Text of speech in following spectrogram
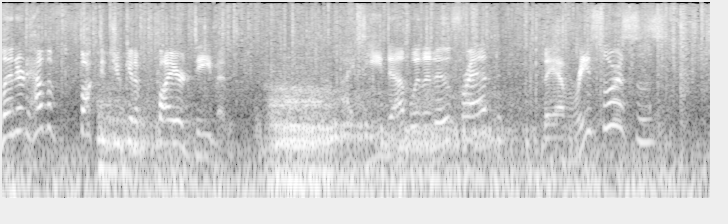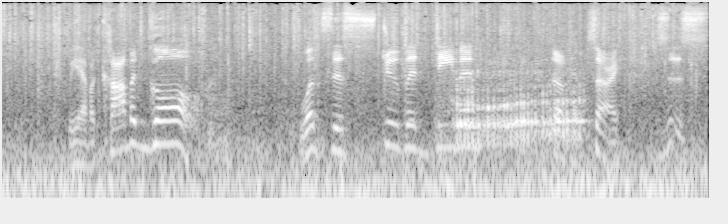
Leonard, how the fuck did you get a fire demon? I teamed up with a new friend. They have resources. We have a common goal. What's this stupid demon, oh, sorry, S-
